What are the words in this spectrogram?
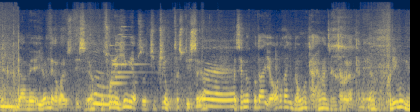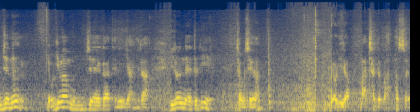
그 다음에 이런 데가 말릴 수도 있어요. 손에 힘이 없어서 짚지를 못할 수도 있어요. 네. 생각보다 여러 가지 너무 다양한 증상을 나타내요. 그리고 문제는 여기만 문제가 되는 게 아니라 이런 애들이 자 보세요. 여기가 마찰되고 아팠어요.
